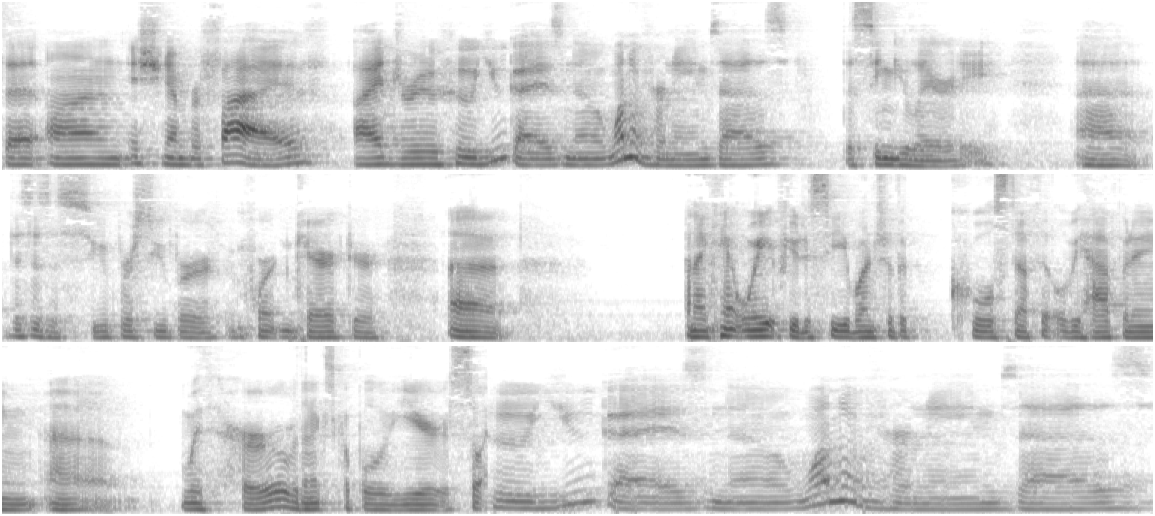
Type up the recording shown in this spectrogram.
that on issue number five, I drew who you guys know one of her names as the Singularity. Uh, this is a super, super important character. Uh, and I can't wait for you to see a bunch of the cool stuff that will be happening uh, with her over the next couple of years. So, who you guys know one of her names as.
